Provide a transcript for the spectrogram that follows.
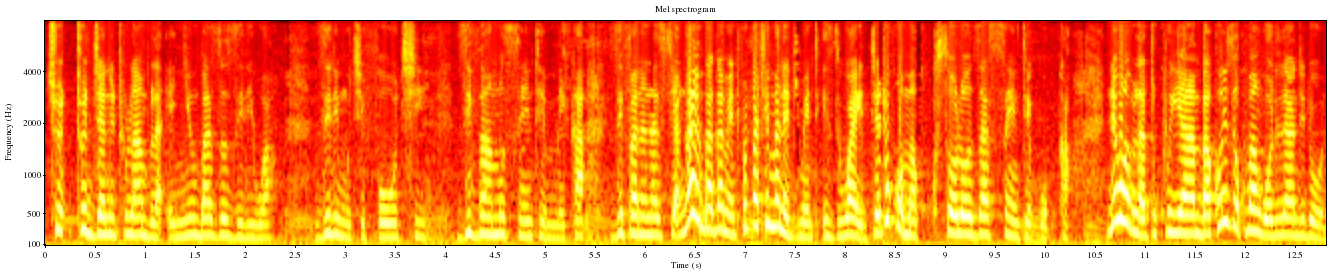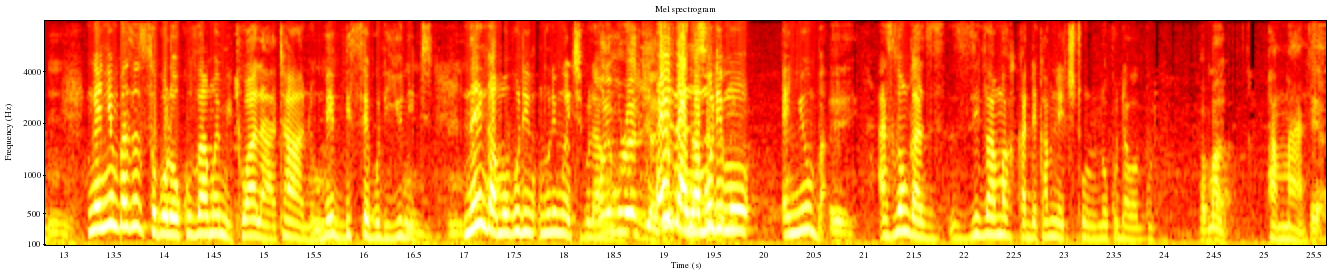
Tu- tujja ne tulambula ennyumba zo ziriwa. Ziri mu kifo ki? Zivaamu ssente mmeka? Zifaanana zitya? Nga embagambye nti property management is wide. Tetukoma ku kusolooza ssente kwokka. Ne wabula tukuyambako oyinza okuba nga oli landiroodi ng'ennyumba zo zisobola okuvaamu emitwalo ataano maybe se buli unit. Naye nga mulimu ekibulamu. Either nga mulimu ennyumba Eh. as long as zivaamu akakadde kamu n'ekitundu n'okudda waggulu Yeah.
